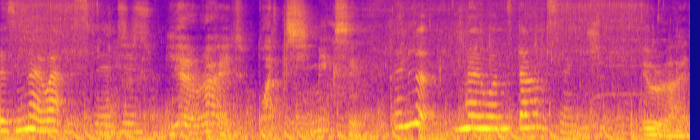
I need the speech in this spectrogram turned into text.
There's no atmosphere here. Yeah, right. What is he mixing? And look, no one's dancing. You're right.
